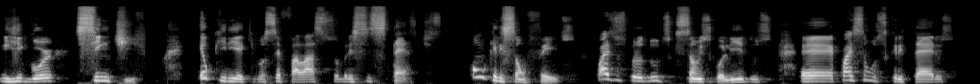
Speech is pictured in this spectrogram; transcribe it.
em rigor científico. Eu queria que você falasse sobre esses testes. Como que eles são feitos? Quais os produtos que são escolhidos? É, quais são os critérios?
